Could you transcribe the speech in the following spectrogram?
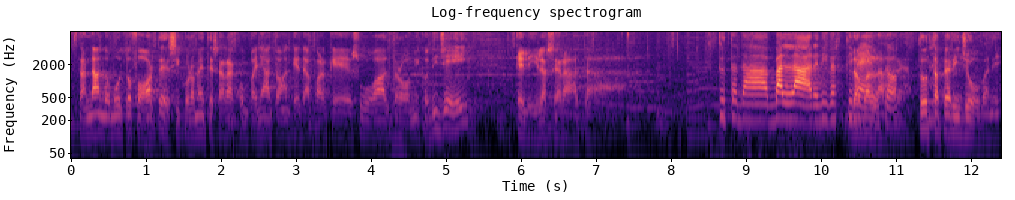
sta andando molto forte, sicuramente sarà accompagnato anche da qualche suo altro amico DJ e lì la serata... Tutta da ballare, divertimento. Da ballare, tutta per i giovani.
